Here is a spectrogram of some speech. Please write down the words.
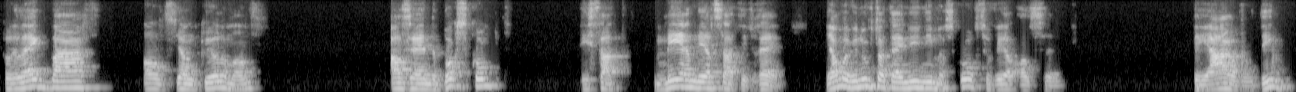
vergelijkbaar als Jan Keulemans. Als hij in de box komt, die staat, merendeel staat hij vrij. Jammer genoeg dat hij nu niet meer scoort zoveel als eh, de jaren voordien.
